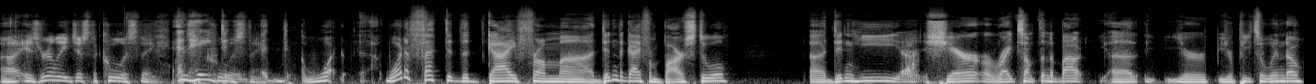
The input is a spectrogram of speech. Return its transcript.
uh, is really just the coolest thing. And hey, d- coolest thing. d- what what affected the guy from? Uh, didn't the guy from Barstool? Uh, didn't he uh, share or write something about uh, your your pizza window?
